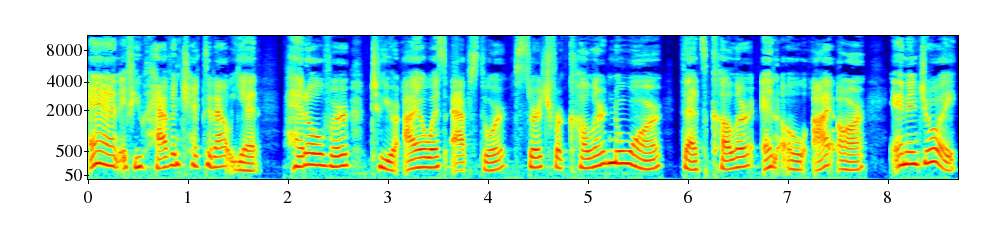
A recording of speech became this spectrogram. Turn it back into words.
And if you haven't checked it out yet, head over to your iOS app store, search for Color Noir, that's Color N-O-I-R, and enjoy.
